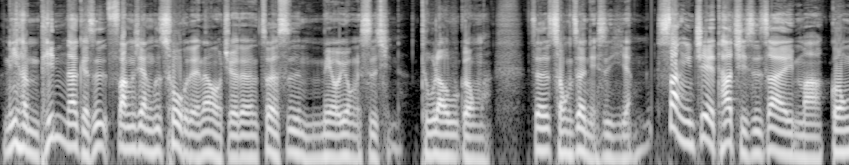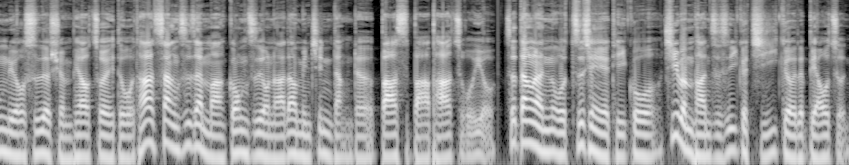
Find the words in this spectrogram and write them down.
你很拼，那可是方向是错的，那我觉得这是没有用的事情，徒劳无功嘛。这从政也是一样。上一届他其实，在马公流失的选票最多。他上次在马公只有拿到民进党的八十八趴左右。这当然，我之前也提过，基本盘只是一个及格的标准。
